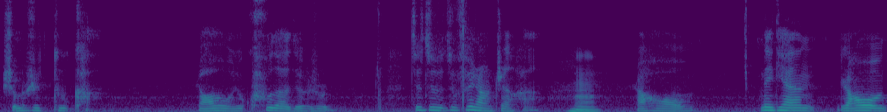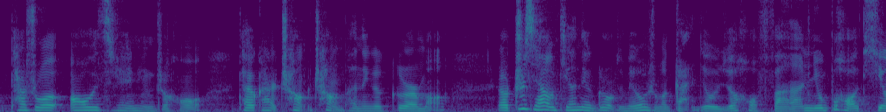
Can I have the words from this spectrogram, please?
什么是 dukkha，然后我就哭的就是就就就非常震撼。嗯，然后那天，然后他说 always changing 之后，他就开始唱唱他那个歌嘛，然后之前我听那个歌我就没有什么感觉，我觉得好烦啊，你又不好听，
